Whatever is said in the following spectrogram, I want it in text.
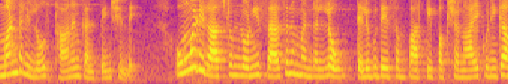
మండలిలో స్థానం కల్పించింది. ఉమ్మడి రాష్ట్రంలోని శాసన మండలిలో తెలుగుదేశం పార్టీ పక్ష నాయకునిగా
